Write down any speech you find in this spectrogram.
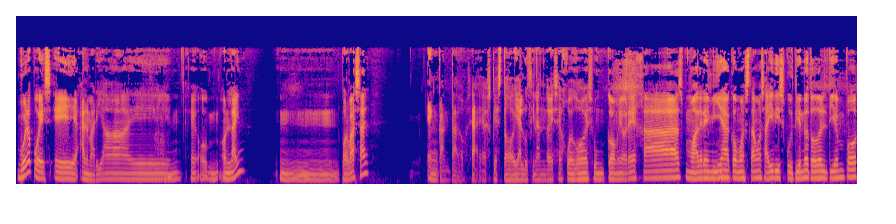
Bueno, pues eh, al María eh, eh, on- online mm, por Basal. Encantado, o sea, es que estoy alucinando. Ese juego es un come orejas. Madre mía, cómo estamos ahí discutiendo todo el tiempo.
